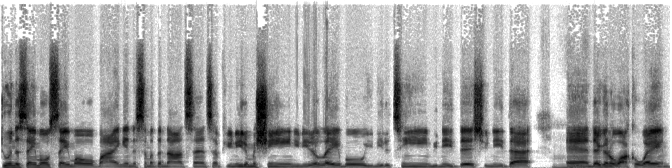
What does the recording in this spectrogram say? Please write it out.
doing the same old, same old, buying into some of the nonsense of you need a machine, you need a label, you need a team, you need this, you need that, mm-hmm. and they're gonna walk away and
